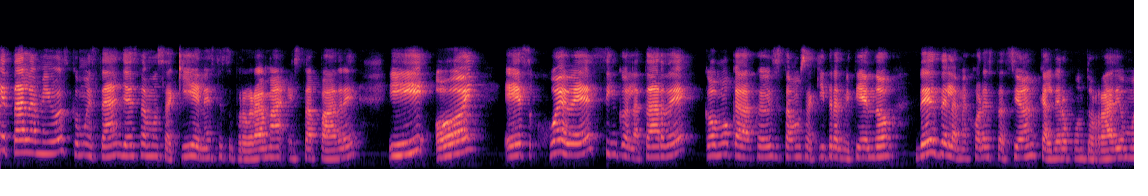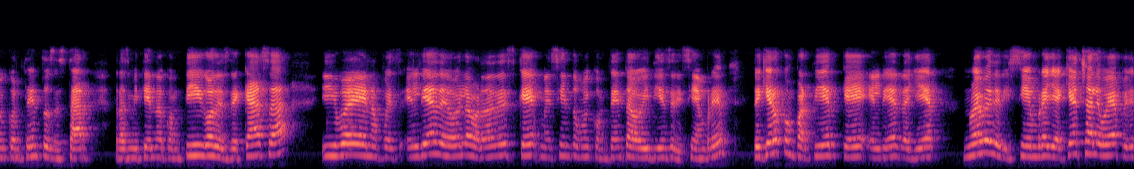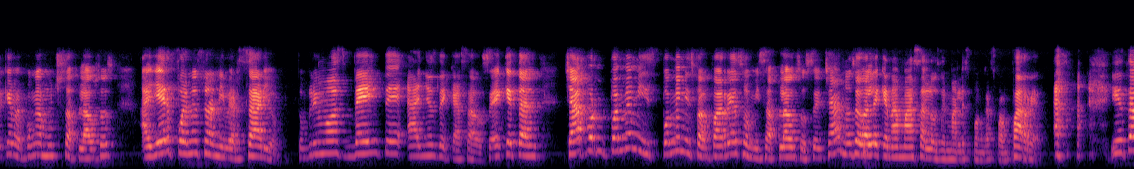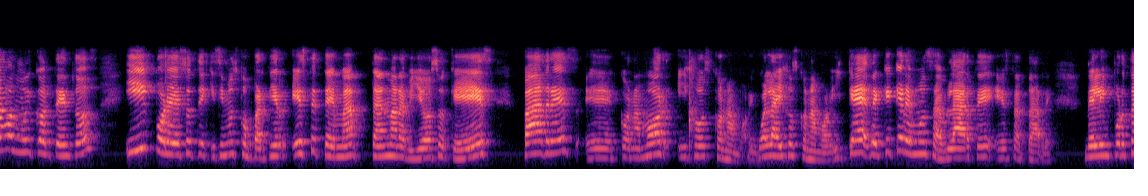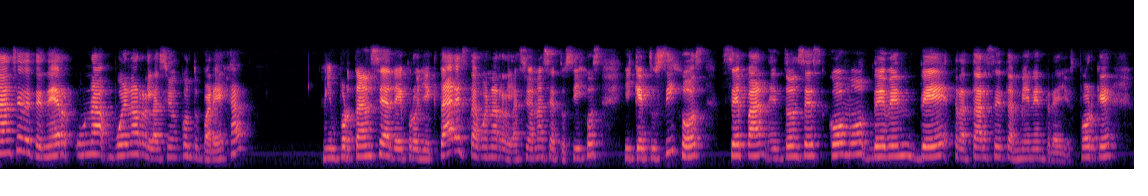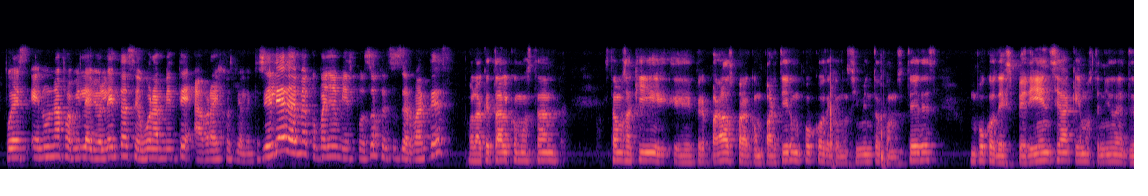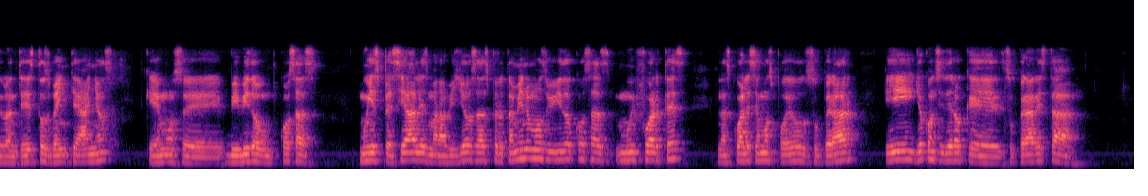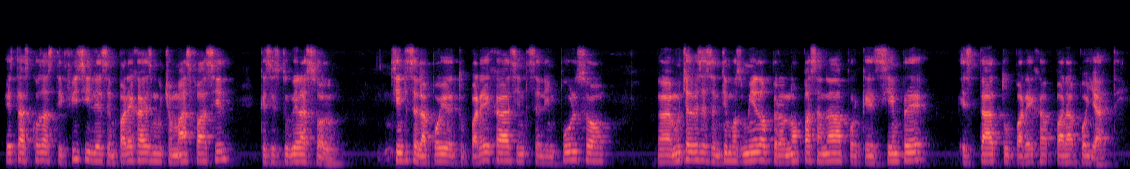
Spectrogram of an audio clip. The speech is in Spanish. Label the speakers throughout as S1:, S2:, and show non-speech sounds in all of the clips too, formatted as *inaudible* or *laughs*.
S1: ¿qué tal amigos? ¿Cómo están? Ya estamos aquí en este su programa Está Padre y hoy es jueves 5 de la tarde. Como cada jueves estamos aquí transmitiendo desde la mejor estación, caldero.radio. Muy contentos de estar transmitiendo contigo desde casa. Y bueno, pues el día de hoy la verdad es que me siento muy contenta, hoy 10 de diciembre. Te quiero compartir que el día de ayer, 9 de diciembre, y aquí a Chale le voy a pedir que me ponga muchos aplausos. Ayer fue nuestro aniversario. Cumplimos 20 años de casados. ¿eh? ¿Qué tal? Cha, ponme mis, ponme mis fanfarrias o mis aplausos, ¿eh, Cha? No se vale que nada más a los demás les pongas fanfarrias. *laughs* y estamos muy contentos y por eso te quisimos compartir este tema tan maravilloso que es padres eh, con amor, hijos con amor, igual a hijos con amor. ¿Y qué, de qué queremos hablarte esta tarde? De la importancia de tener una buena relación con tu pareja, importancia de proyectar esta buena relación hacia tus hijos y que tus hijos sepan entonces cómo deben de tratarse también entre ellos, porque pues en una familia violenta seguramente habrá hijos violentos. Y el día de hoy me acompaña mi esposo Jesús Cervantes.
S2: Hola, ¿qué tal? ¿Cómo están? Estamos aquí eh, preparados para compartir un poco de conocimiento con ustedes, un poco de experiencia que hemos tenido durante estos 20 años, que hemos eh, vivido cosas muy especiales, maravillosas, pero también hemos vivido cosas muy fuertes, las cuales hemos podido superar y yo considero que superar esta, estas cosas difíciles en pareja es mucho más fácil que si estuvieras solo. Sientes el apoyo de tu pareja, sientes el impulso. Ah, muchas veces sentimos miedo, pero no pasa nada porque siempre está tu pareja para apoyarte.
